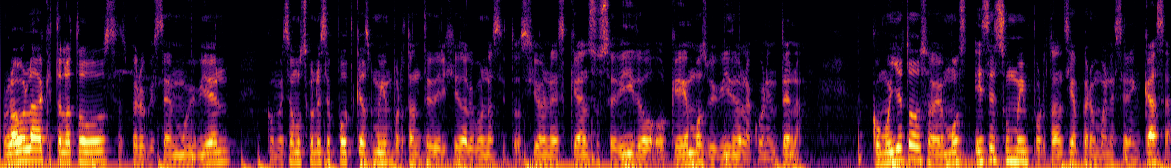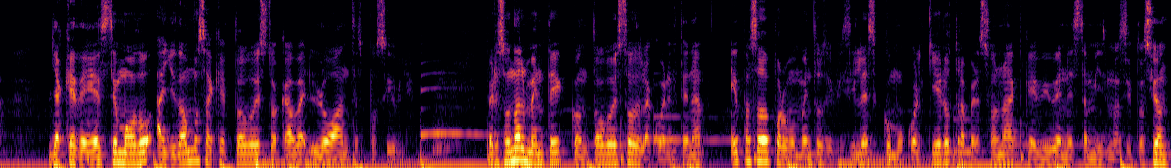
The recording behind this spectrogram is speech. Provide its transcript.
Hola, hola, ¿qué tal a todos? Espero que estén muy bien. Comenzamos con este podcast muy importante dirigido a algunas situaciones que han sucedido o que hemos vivido en la cuarentena. Como ya todos sabemos, es de suma importancia permanecer en casa, ya que de este modo ayudamos a que todo esto acabe lo antes posible. Personalmente, con todo esto de la cuarentena, he pasado por momentos difíciles como cualquier otra persona que vive en esta misma situación.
